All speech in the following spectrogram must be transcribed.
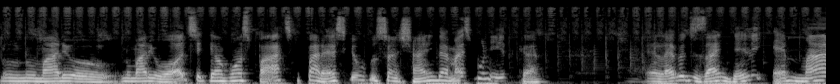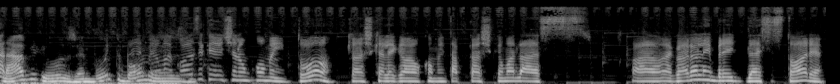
no, no Mario no Mario Odyssey tem algumas partes que parece que o, o Sunshine ainda é mais bonito, cara. É, level design dele é maravilhoso, é muito bom Tem uma mesmo. coisa que a gente não comentou, que eu acho que é legal comentar, porque eu acho que é uma das. Ah, agora eu lembrei dessa história,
